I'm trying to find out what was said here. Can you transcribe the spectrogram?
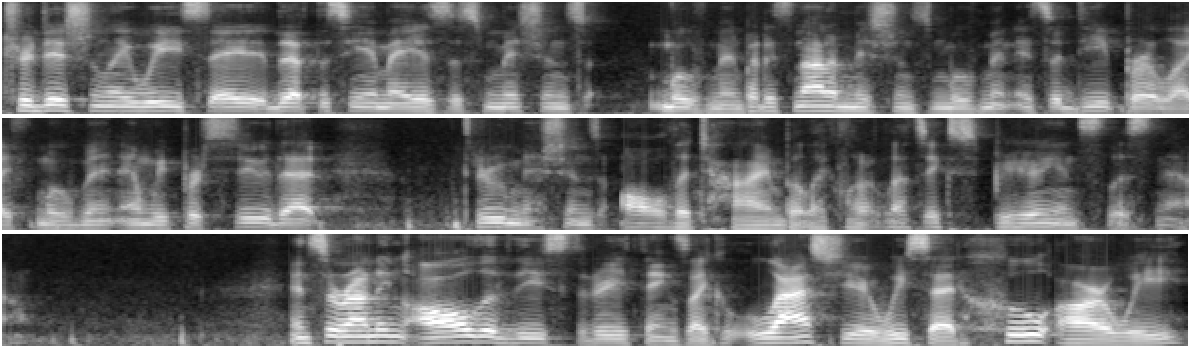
traditionally, we say that the CMA is this missions movement, but it's not a missions movement, it's a deeper life movement. And we pursue that through missions all the time. But like, Lord, let's experience this now. And surrounding all of these three things, like last year we said, Who are we?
